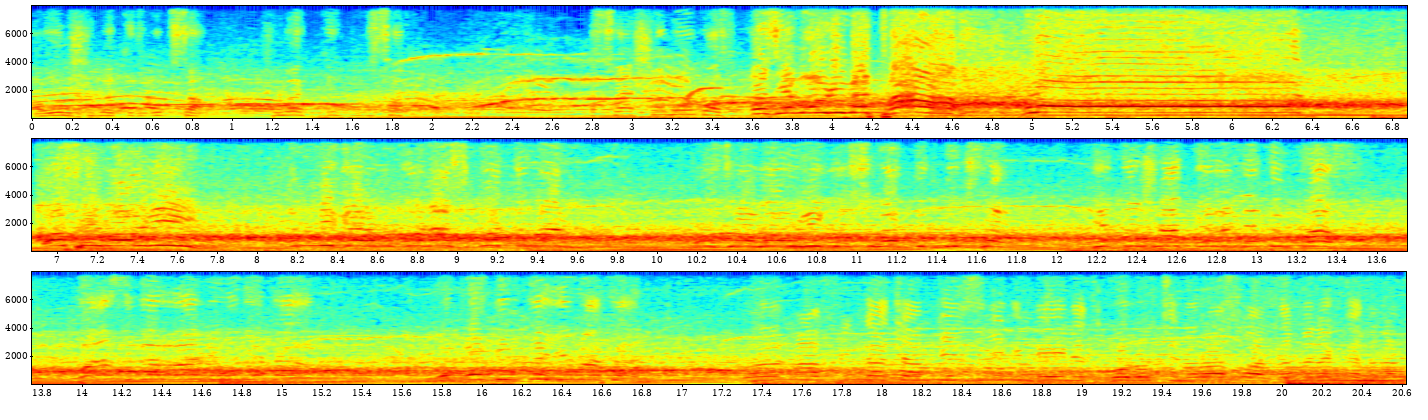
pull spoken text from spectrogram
አሁን ሽመክት ጉግሳ ሽመክት ጉግሳ ሲያሻማው ኳስ ኦሴ ማውሊ መታ። ጎል! ኦሴ ማውሊ የሚገርም ጎል አስቆጥሯል። ኦሴ ማውሊ ግን ጉግሳ የተሻገረለትን ኳስ በአስገራሚ ሁኔታ ወደ ግብ ቀይሯታል። በአፍሪካ ቻምፒየንስ ሊግ እንዲህ አይነት ጎሎችን ራሱ አልተመለከትንም።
